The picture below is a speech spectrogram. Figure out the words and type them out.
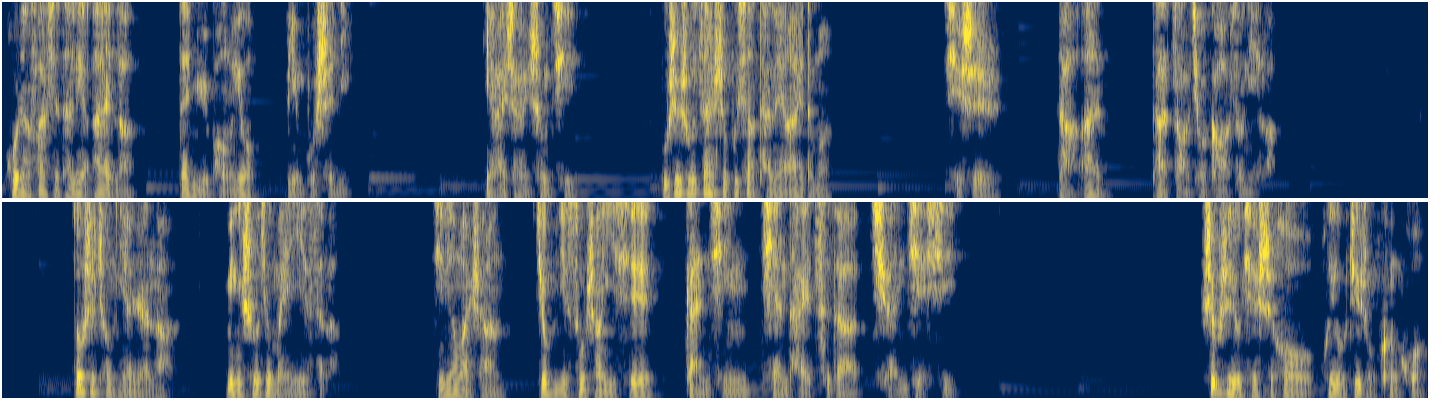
忽然发现他恋爱了，但女朋友并不是你。你还是很生气，不是说暂时不想谈恋爱的吗？其实，答案他早就告诉你了。都是成年人了，明说就没意思了。今天晚上就为你送上一些感情潜台词的全解析。是不是有些时候会有这种困惑？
